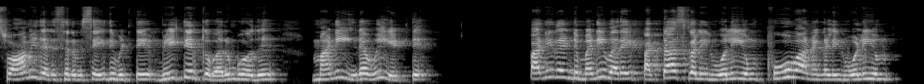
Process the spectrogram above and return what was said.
சுவாமி தரிசனம் செய்துவிட்டு வீட்டிற்கு வரும்போது மணி இரவு எட்டு. பனிரெண்டு மணி வரை பட்டாசுகளின் ஒலியும் பூவானங்களின் ஒளியும்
